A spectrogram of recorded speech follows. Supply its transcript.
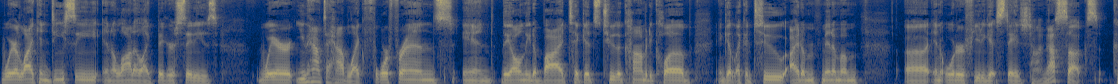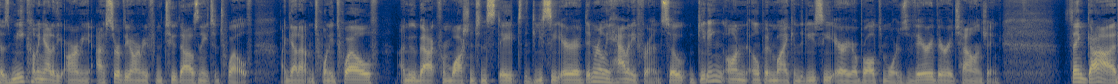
where like in dc and a lot of like bigger cities where you have to have like four friends and they all need to buy tickets to the comedy club and get like a two item minimum uh, in order for you to get stage time that sucks because me coming out of the army i served the army from 2008 to 12 I got out in 2012. I moved back from Washington State to the DC area. Didn't really have any friends. So getting on an open mic in the DC area or Baltimore is very, very challenging. Thank God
